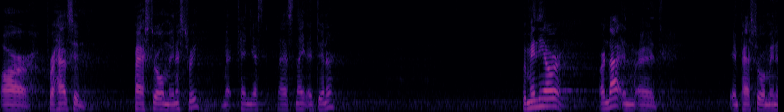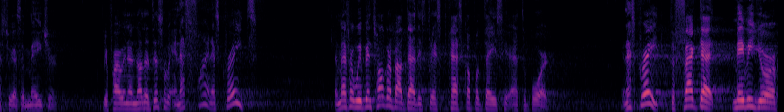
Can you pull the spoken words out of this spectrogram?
are perhaps in pastoral ministry. Met Ken yes, last night at dinner. But many are, are not in, uh, in pastoral ministry as a major. You're probably in another discipline, and that's fine. That's great. As a matter of fact, we've been talking about that these past couple of days here at the board. And that's great. The fact that maybe you're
